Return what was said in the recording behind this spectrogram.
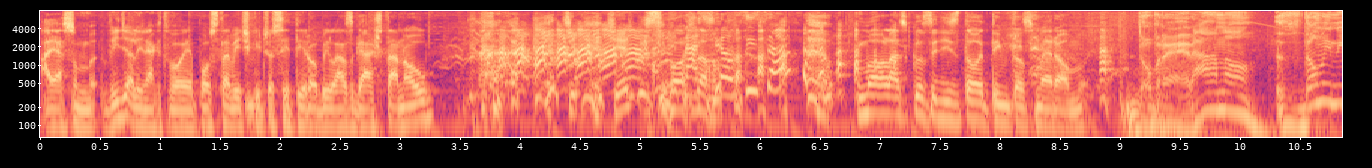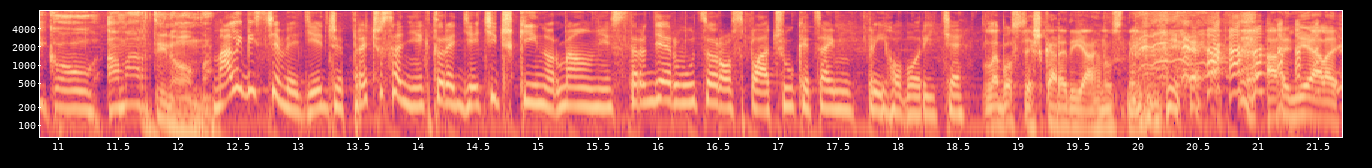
A ja som videl inak tvoje postavičky, čo si ty robila s gaštanou. Či, tiež by si možno Našiel si sa? mohla skúsiť ísť toho týmto smerom. Dobré ráno s Dominikou a Martinom. Mali by ste vedieť, že prečo sa niektoré detičky normálne srderúco rozplačú, keď sa im prihovoríte. Lebo ste škaredí a hnusní. ale nie, ale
